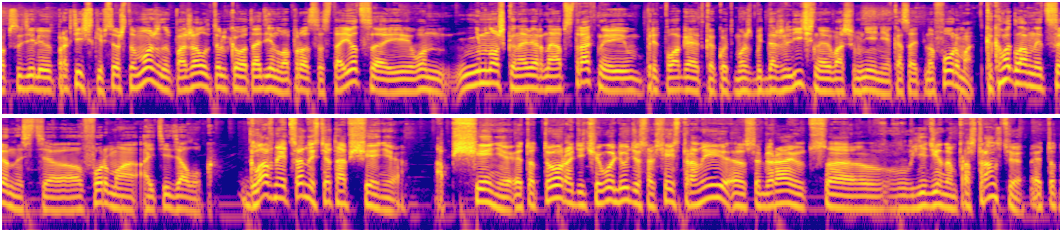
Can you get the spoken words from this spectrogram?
обсудили практически все, что можно. Пожалуй, только вот один вопрос остается, и он немножко, наверное, абстрактный, и предполагает какое-то, может быть, даже личное ваше мнение касательно форума. Какова главная ценность э, форума IT-диалог? Главная ценность — это общение общение. Это то, ради чего люди со всей страны э, собираются в едином пространстве. Это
